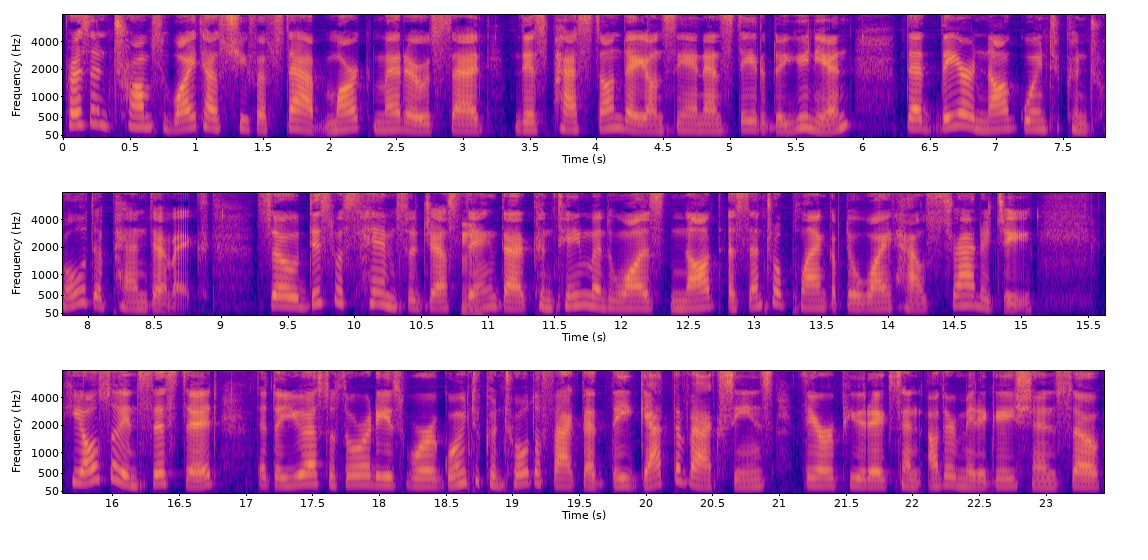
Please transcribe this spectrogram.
President Trump's White House Chief of Staff, Mark Meadows, said this past Sunday on CNN's State of the Union that they are not going to control the pandemic. So this was him suggesting mm. that containment was not a central plank of the White House strategy. He also insisted that the U.S. authorities were going to control the fact that they get the vaccines, therapeutics, and other mitigations. So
